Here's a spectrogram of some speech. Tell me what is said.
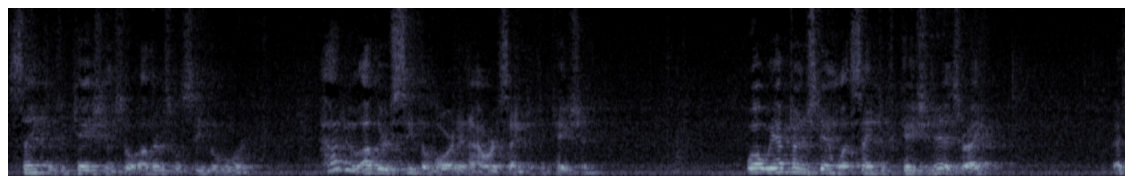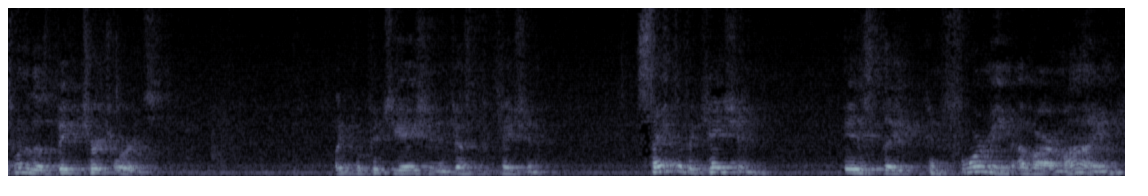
sanctification so others will see the Lord. How do others see the Lord in our sanctification? Well, we have to understand what sanctification is, right? That's one of those big church words, like propitiation and justification. Sanctification is the conforming of our mind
